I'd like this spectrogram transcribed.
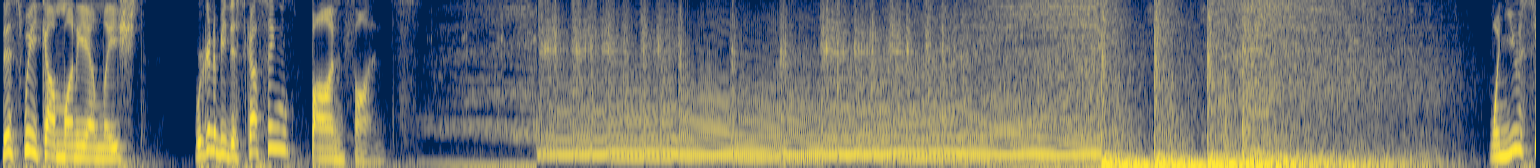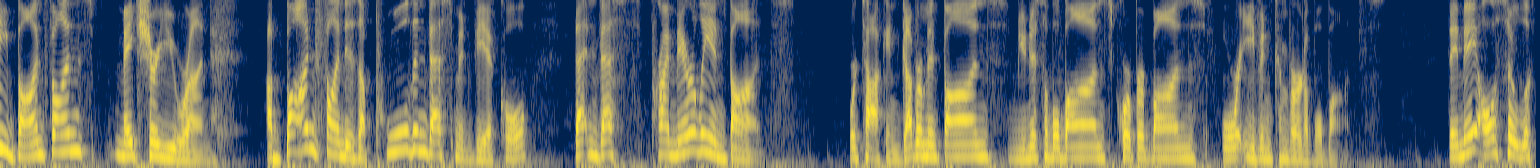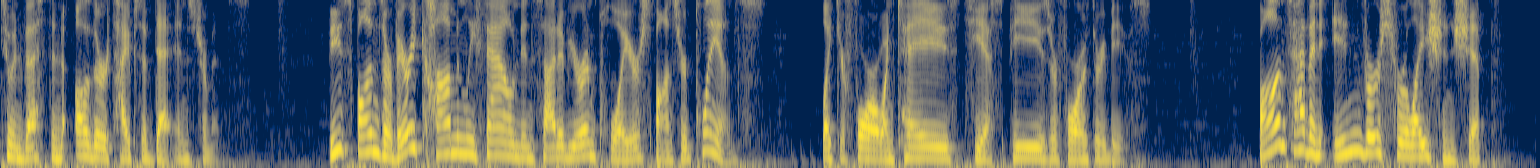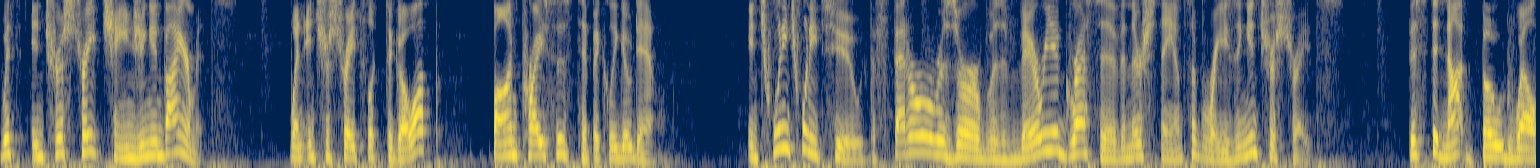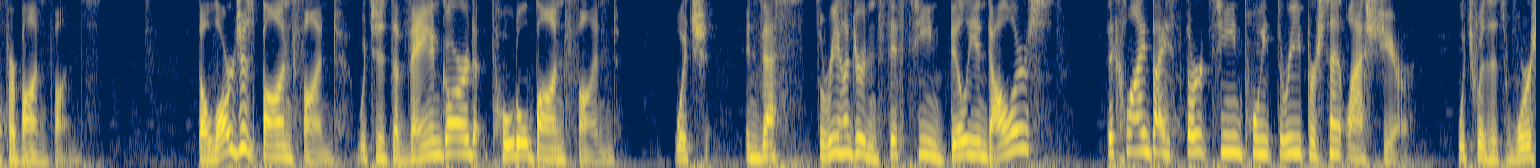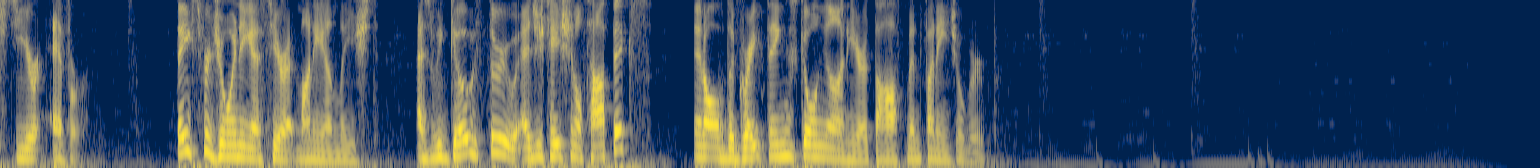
This week on Money Unleashed, we're going to be discussing bond funds. When you see bond funds, make sure you run. A bond fund is a pooled investment vehicle that invests primarily in bonds. We're talking government bonds, municipal bonds, corporate bonds, or even convertible bonds. They may also look to invest in other types of debt instruments. These funds are very commonly found inside of your employer sponsored plans, like your 401ks, TSPs, or 403bs. Bonds have an inverse relationship with interest rate changing environments. When interest rates look to go up, bond prices typically go down. In 2022, the Federal Reserve was very aggressive in their stance of raising interest rates. This did not bode well for bond funds. The largest bond fund, which is the Vanguard Total Bond Fund, which invests $315 billion, declined by 13.3% last year which was its worst year ever. Thanks for joining us here at Money Unleashed as we go through educational topics and all of the great things going on here at the Hoffman Financial Group.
